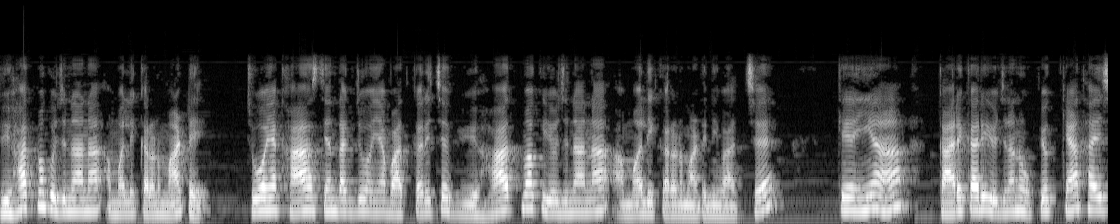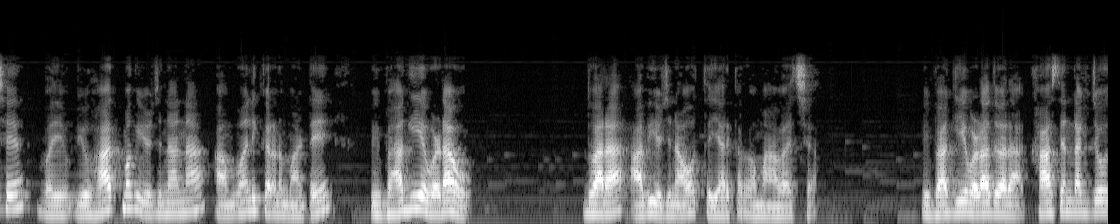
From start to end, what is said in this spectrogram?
વ્યૂહાત્મક યોજનાના અમલીકરણ માટે જો અહીંયા ખાસ ધ્યાન રાખજો, અહીંયા વાત કરી છે વ્યૂહાત્મક યોજનાના અમલીકરણ માટેની વાત છે કે અહીંયા કાર્યકારી યોજનાનો ઉપયોગ ક્યાં થાય છે? વ્યૂહાત્મક યોજનાના અમલીકરણ માટે વિભાગીય વડાઓ દ્વારા આવી યોજનાઓ તૈયાર કરવામાં આવે છે. વિભાગીય વડા દ્વારા ખાસ ધ્યાન રાખજો.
